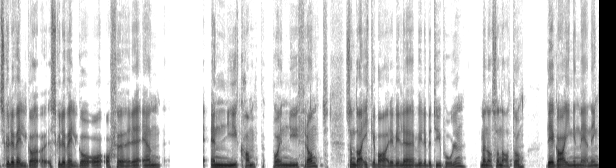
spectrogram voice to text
skulle velge, skulle velge å, å, føre en, en, ny kamp på en ny front, som da ikke bare ville, ville bety Polen, men også Nato. Det ga ingen mening.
